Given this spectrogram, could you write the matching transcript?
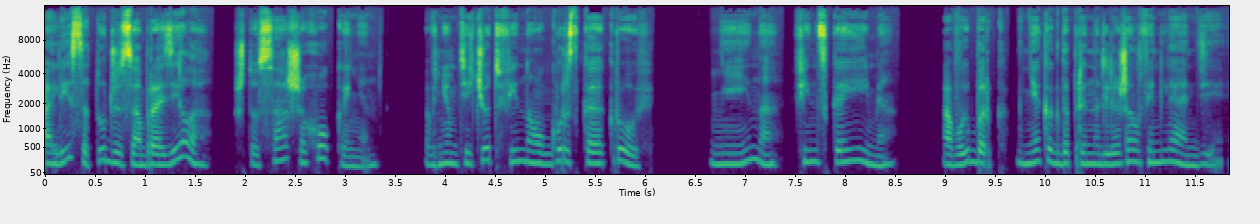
Алиса тут же сообразила, что Саша Хокканин. В нем течет финно-угорская кровь. Нина — финское имя, а Выборг некогда принадлежал Финляндии.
